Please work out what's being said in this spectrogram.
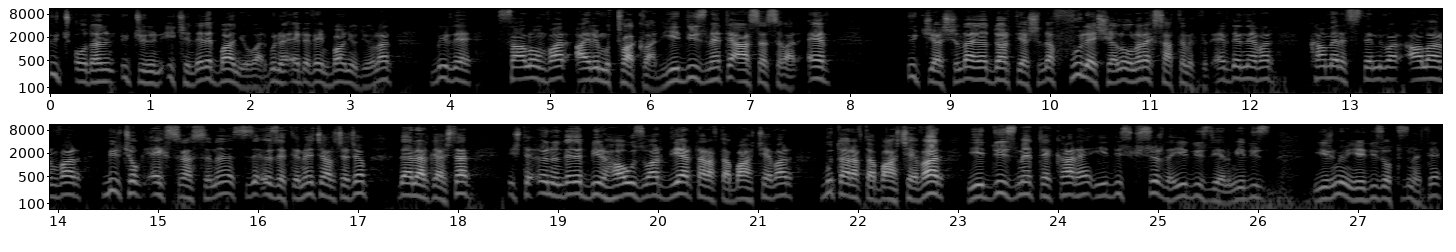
3 odanın üçünün içinde de banyo var. Buna ebeveyn banyo diyorlar. Bir de salon var, ayrı mutfak var. 700 metre arsası var. Ev 3 yaşında ya da 4 yaşında full eşyalı olarak satılıktır. Evde ne var? Kamera sistemi var, alarm var. Birçok ekstrasını size özetlemeye çalışacağım. Değerli arkadaşlar işte önünde de bir havuz var. Diğer tarafta bahçe var. Bu tarafta bahçe var. 700 metrekare, 700 küsür de 700 diyelim. 720 mi 730 metre.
